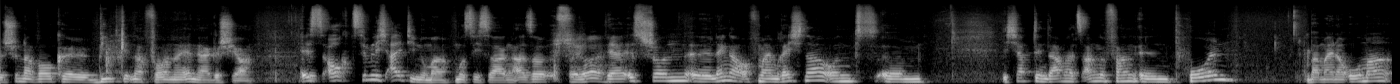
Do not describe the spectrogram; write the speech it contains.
äh, schöner Vocal, Beat geht nach vorne, energisch, ja. Ist auch ziemlich alt, die Nummer, muss ich sagen. Also, der ist schon äh, länger auf meinem Rechner und ähm, ich habe den damals angefangen in Polen bei meiner Oma.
